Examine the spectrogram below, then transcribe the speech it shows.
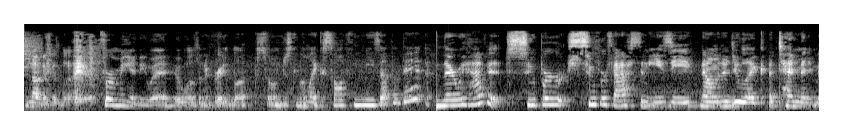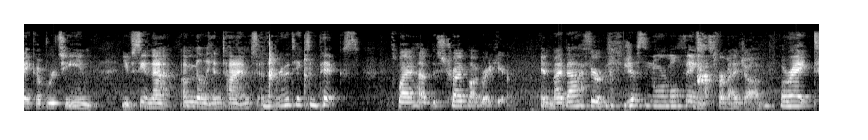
not a good look. For me anyway, it wasn't a great look. So I'm just gonna like soften these up a bit. And there we have it. Super, super fast and easy. Now I'm gonna do like a 10 minute makeup routine. You've seen that a million times. And then we're gonna take some pics. That's why I have this tripod right here in my bathroom. Just normal things for my job. All right,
